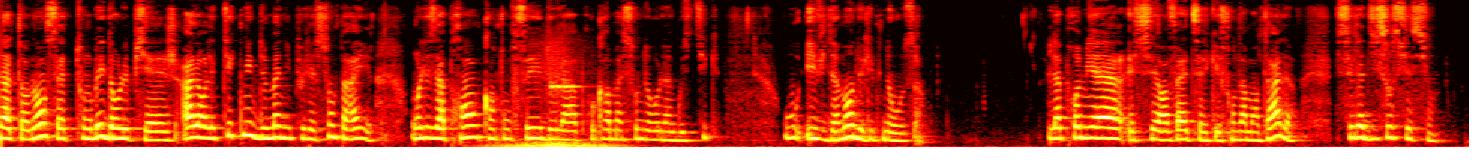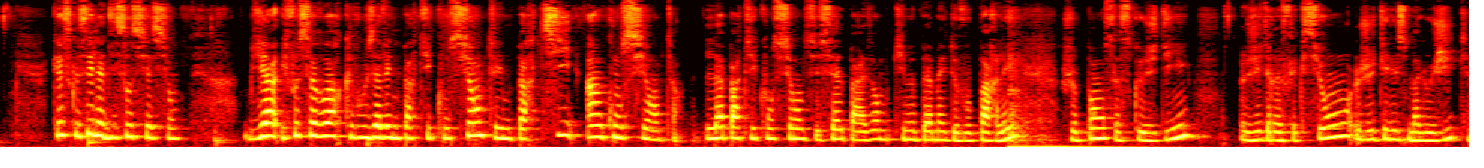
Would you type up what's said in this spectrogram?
a tendance à tomber dans le piège. Alors, les techniques de manipulation, pareil, on les apprend quand on fait de la programmation neurolinguistique ou évidemment de l'hypnose. La première, et c'est en fait celle qui est fondamentale, c'est la dissociation. Qu'est-ce que c'est la dissociation? Bien, il faut savoir que vous avez une partie consciente et une partie inconsciente. La partie consciente, c'est celle, par exemple, qui me permet de vous parler. Je pense à ce que je dis, j'ai des réflexions, j'utilise ma logique,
